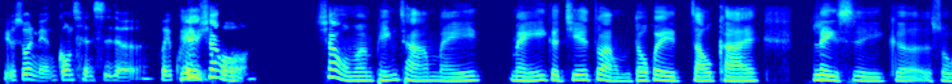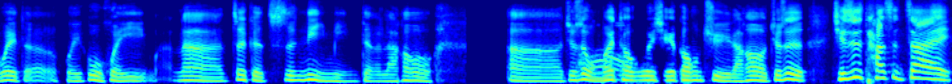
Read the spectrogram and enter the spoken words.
比如说你们工程师的回馈，像我，像我们平常每每一个阶段，我们都会召开类似一个所谓的回顾会议嘛。那这个是匿名的，然后呃，就是我们会透过一些工具，然后就是其实它是在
